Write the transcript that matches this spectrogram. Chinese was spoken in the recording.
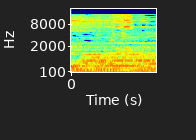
我。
